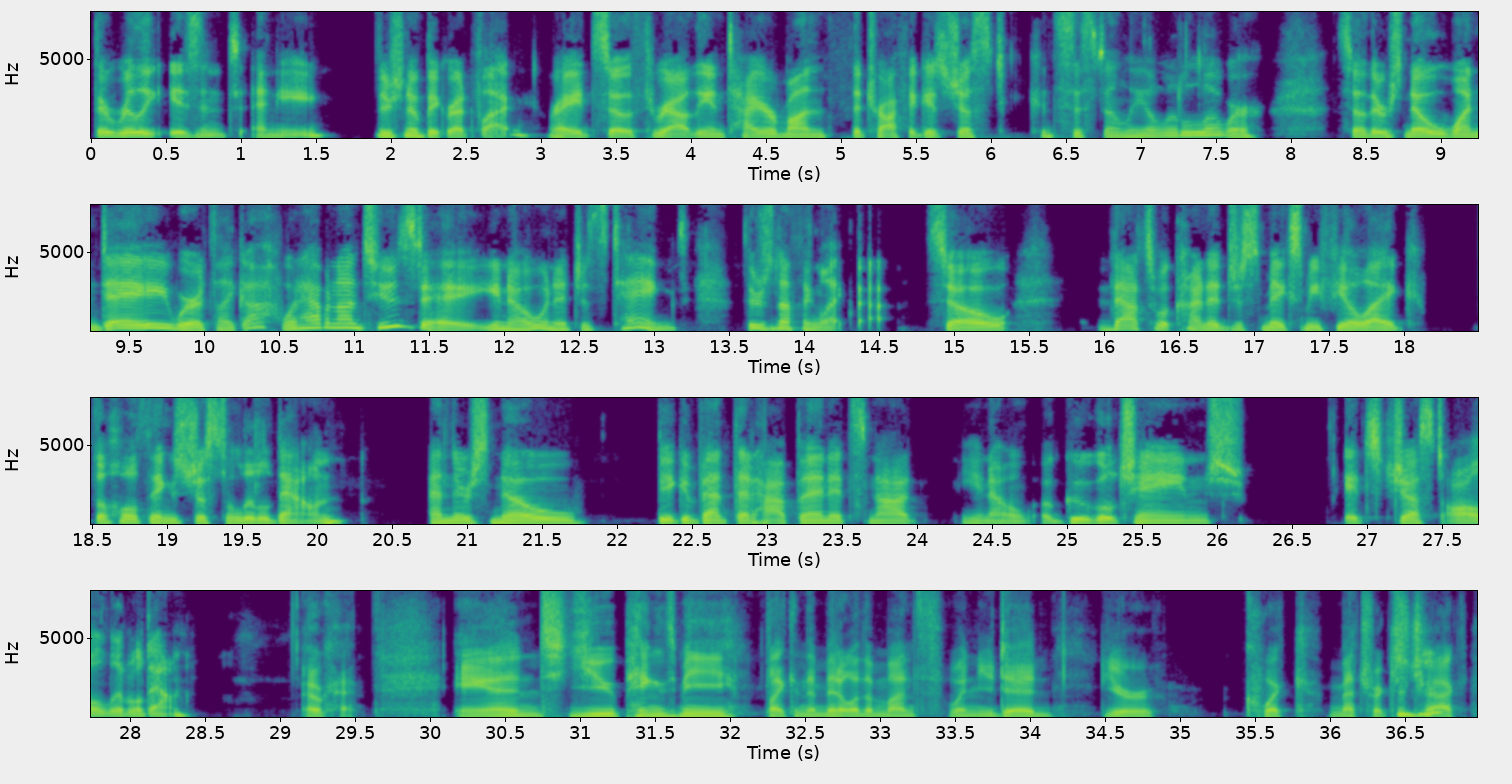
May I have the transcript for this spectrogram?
there really isn't any there's no big red flag, right? So throughout the entire month, the traffic is just consistently a little lower. So there's no one day where it's like, ah, oh, what happened on Tuesday, you know, and it just tanked. There's nothing like that. So that's what kind of just makes me feel like the whole thing's just a little down and there's no big event that happened. It's not, you know, a Google change. It's just all a little down. Okay. And you pinged me like in the middle of the month when you did your quick metrics mm-hmm. check.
